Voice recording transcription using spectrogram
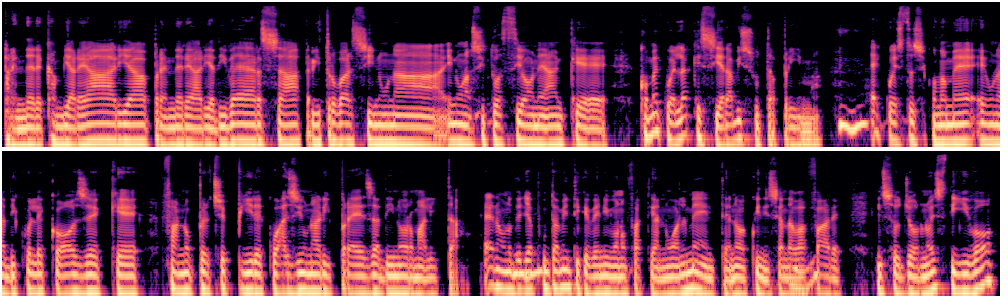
prendere, cambiare aria, prendere aria diversa, ritrovarsi in una, in una situazione anche come quella che si era vissuta prima. Mm-hmm. E questo secondo me è una di quelle cose che fanno percepire quasi una ripresa di normalità. Erano degli mm-hmm. appuntamenti che venivano fatti annualmente, no? quindi si andava mm-hmm. a fare il soggiorno estivo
